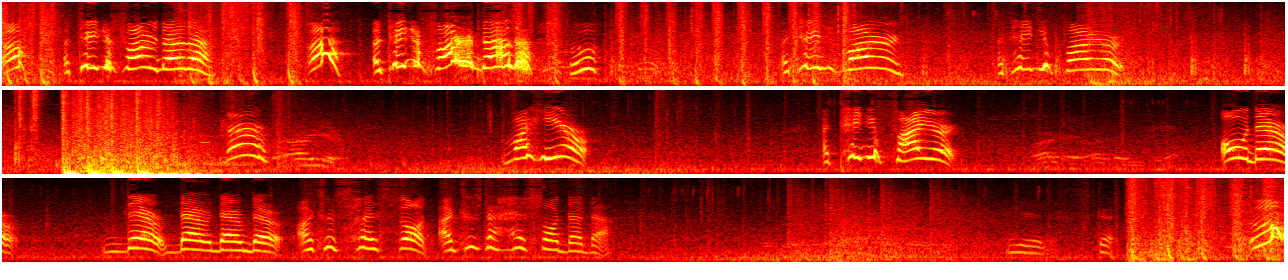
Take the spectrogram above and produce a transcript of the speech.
Ah, I take the fire, Dada. Oh, Dada. Yeah, good. Oh,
